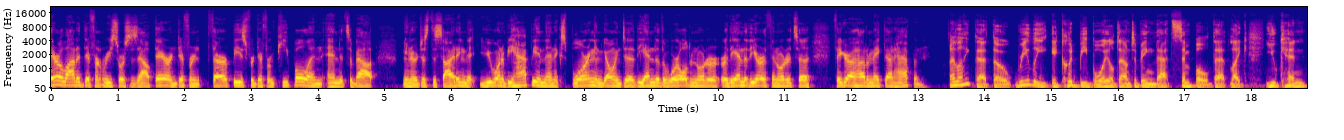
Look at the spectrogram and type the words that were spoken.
there are a lot of different resources out there and different therapies for different people. And, and it's about, you know, just deciding that you want to be happy and then exploring and going to the end of the world in order, or the end of the earth in order to figure out how to make that happen. I like that though. Really, it could be boiled down to being that simple that like you can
